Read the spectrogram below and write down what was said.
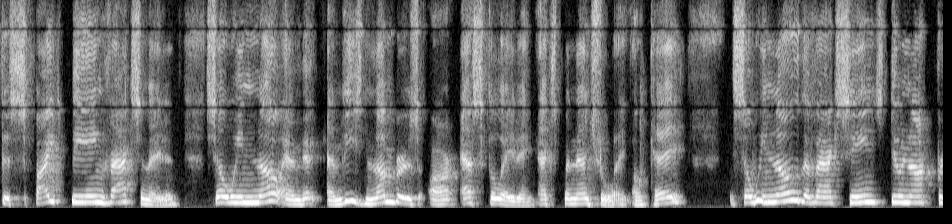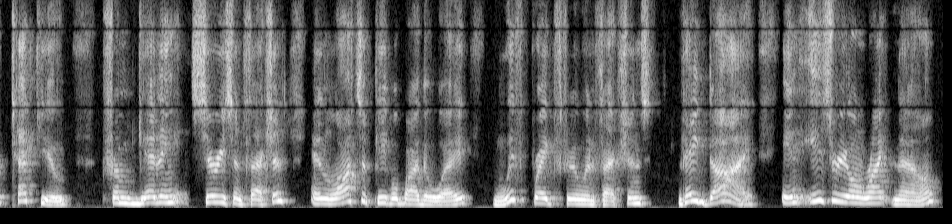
despite being vaccinated. So we know, and, and these numbers are escalating exponentially, okay? So we know the vaccines do not protect you from getting serious infection. And lots of people, by the way, with breakthrough infections, they die. In Israel right now,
